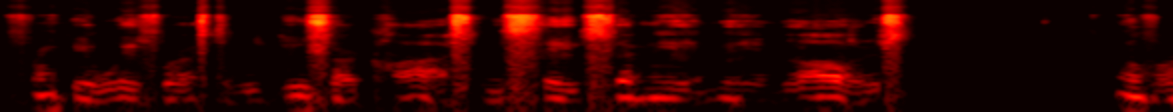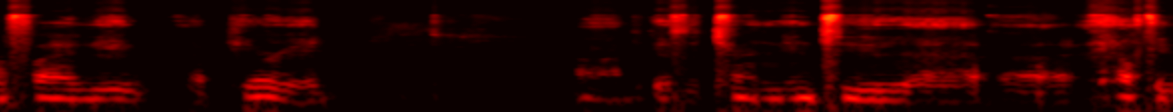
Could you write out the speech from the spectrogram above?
frankly, a way for us to reduce our costs. We saved $78 million over a five-year uh, period uh, because it turned into a, a healthy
